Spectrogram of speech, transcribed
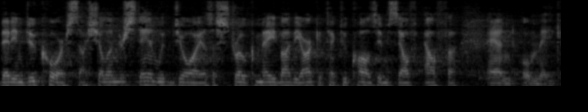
that in due course I shall understand with joy as a stroke made by the architect who calls himself Alpha and Omega.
